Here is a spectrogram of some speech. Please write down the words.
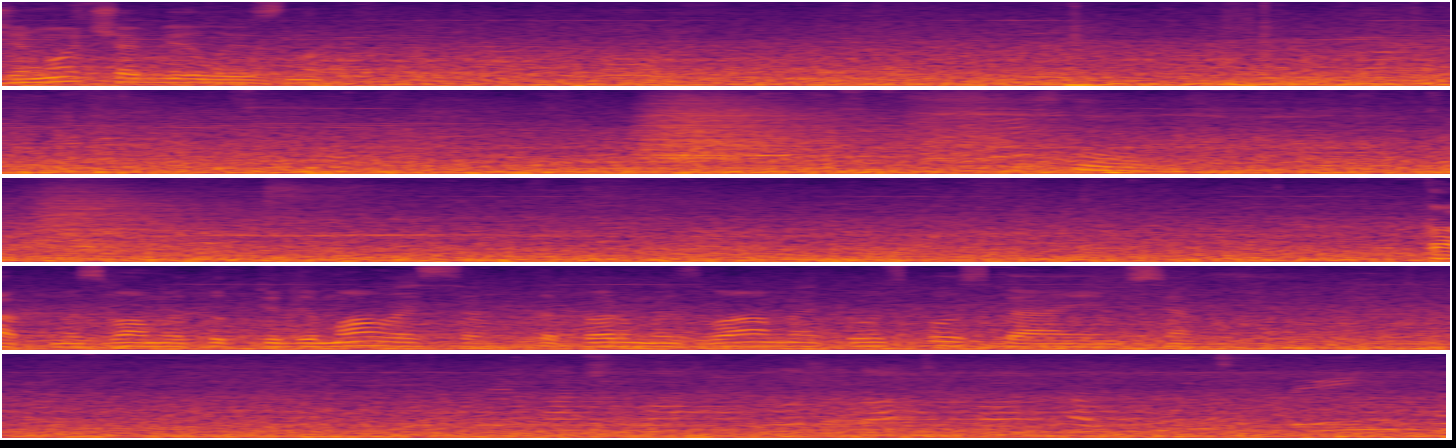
Жіноча білизна. Так, ми з вами тут підіймалися, тепер ми з вами тут спускаємося. Я начала тоже, да, типа, кому тихенько.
